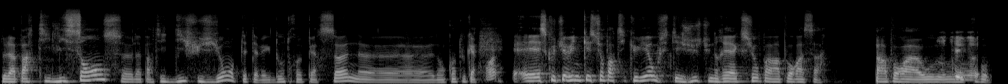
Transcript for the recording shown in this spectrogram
de la partie licence, euh, la partie diffusion, peut-être avec d'autres personnes. euh, donc, en tout cas, Ouais. Est-ce que tu avais une question particulière ou c'était juste une réaction par rapport à ça? Par rapport à, au, une- propos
